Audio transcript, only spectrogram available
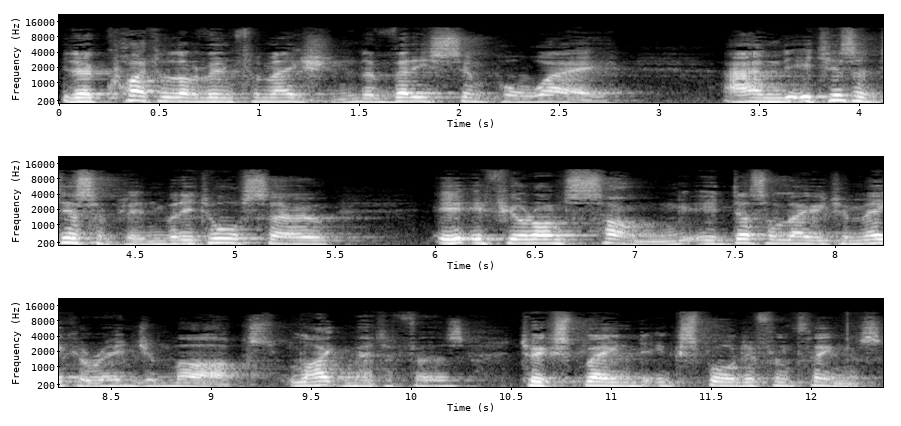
you know, quite a lot of information in a very simple way. And it is a discipline, but it also, if you're on song, it does allow you to make a range of marks, like metaphors, to explain, explore different things.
